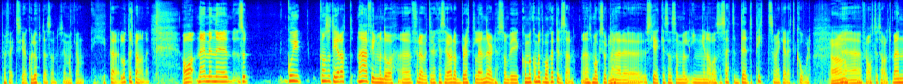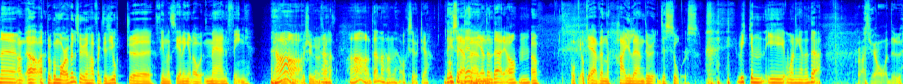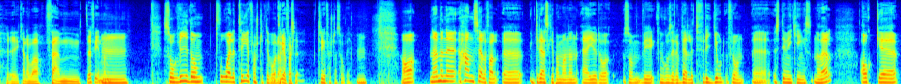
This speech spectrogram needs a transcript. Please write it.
Perfekt, ska jag kolla upp det sen? Se om man kan hitta det. Låter spännande. Ja, nej men eh, så går ju konstatera att den här filmen då, eh, för övrigt regisserad av Brett Leonard, som vi kommer komma tillbaka till sen. eh, Som också gjort Mm. den här eh, skräckisen som väl ingen av oss har sett, Dead Pit, som verkar rätt cool. Ja. Från 80-talet. Men Han, ja, apropå Marvel så har han faktiskt gjort eh, filmatiseringen av Man Thing. Ja. På 2000-talet. ja, den har han också gjort ja. Det är ju så den även- ja, den där ja. Mm. Och, och även Highlander The Source. Vilken i ordningen är det? Ja du, eh, kan det vara femte filmen? Mm. Såg vi de två eller tre första till våra? Tre första. Tre första såg vi. Mm. Ja, nej men eh, hans i alla fall, eh, Gräsklipparmannen, är ju då som vi kan konstatera väldigt frigjord från eh, Stephen Kings novell. Och eh,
